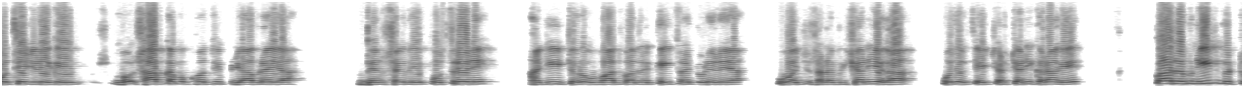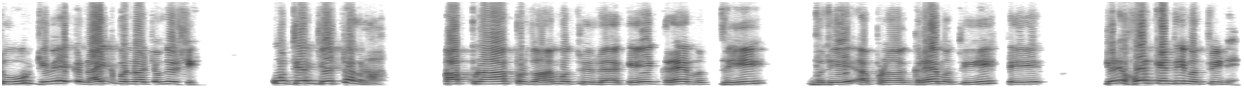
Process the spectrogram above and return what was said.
ਉੱਥੇ ਜਿਹੜੇ ਕਿ ਸਾਬਕਾ ਮੁੱਖ ਮੰਤਰੀ ਪੰਜਾਬ ਰਹੇ ਆ, ਬਿੰਦ ਸਿੰਘ ਦੇ ਪੋਤਰੇ ਨੇ। ਹਾਂਜੀ, ਚਲੋ ਬਾਤ-ਬਾਤ ਨਾਲ ਕਈ ਤਰ੍ਹਾਂ ਜੁੜੇ ਰਹੇ ਆ, ਉਹ ਅੱਜ ਸਾਡਾ ਵਿਸ਼ਾ ਨਹੀਂ ਹੈਗਾ, ਉਹਦੇ ਉੱਤੇ ਚਰਚਾ ਨਹੀਂ ਕਰਾਂਗੇ। ਪਰ ਰਵਨੀਤ ਬਿੱਟੂ ਜਿਵੇਂ ਇੱਕ ਨਾਇਕ ਬਣਨਾ ਚਾਹੁੰਦੇ ਸੀ, ਉੱਥੇ ਜਿਸ ਢੰਗ ਨਾਲ ਆਪਣਾ ਪ੍ਰਧਾਨ ਮੰਤਰੀ ਲੈ ਕੇ ਗ੍ਰਹਿ ਮੰਤਰੀ ਵਿਦੇ, ਆਪਣਾ ਗ੍ਰਹਿ ਮੰਤਰੀ ਤੇ ਜਿਹੜੇ ਹੋਰ ਕੇਂਦਰੀ ਮੰਤਰੀ ਨੇ,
